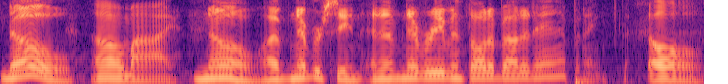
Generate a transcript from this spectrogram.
No. Oh my. No. I've never seen, and I've never even thought about it happening. Oh.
